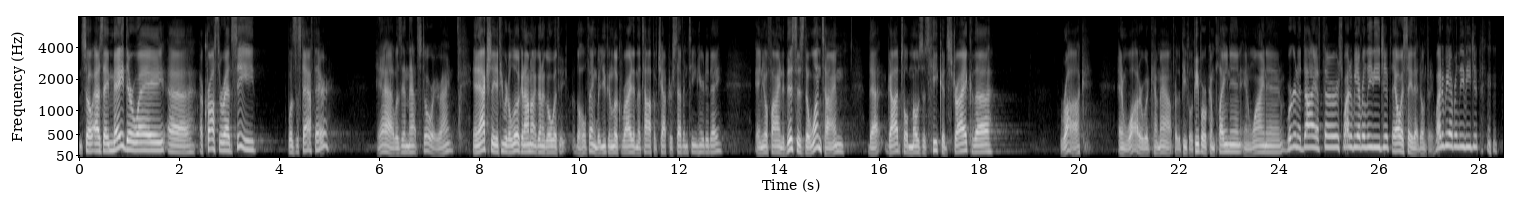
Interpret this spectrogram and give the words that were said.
And so, as they made their way uh, across the Red Sea, was the staff there? Yeah, it was in that story, right? And actually, if you were to look, and I'm not going to go with the whole thing, but you can look right in the top of chapter 17 here today, and you'll find this is the one time that God told Moses he could strike the rock and water would come out for the people. The people were complaining and whining, We're going to die of thirst. Why did we ever leave Egypt? They always say that, don't they? Why did we ever leave Egypt?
